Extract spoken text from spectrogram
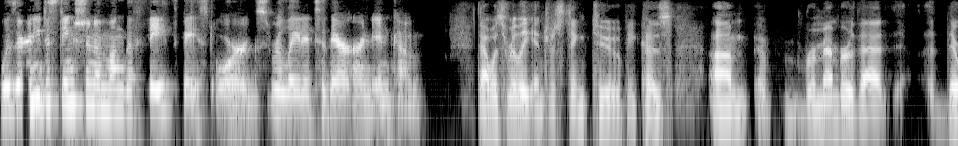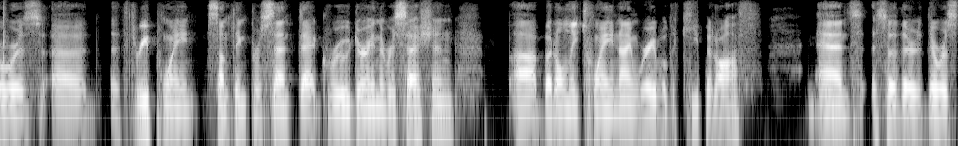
Was there any distinction among the faith-based orgs related to their earned income? That was really interesting too, because um, remember that there was uh, a three point something percent that grew during the recession, uh, but only 29 were able to keep it off. Mm-hmm. And so there, there was,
